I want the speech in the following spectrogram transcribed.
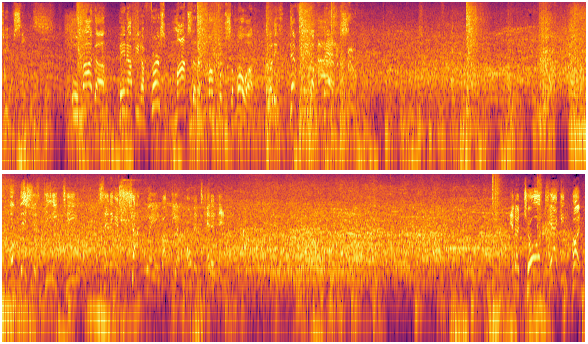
cheap seats. Umaga may not be the first monster to come from Samoa, but he's definitely the baddest. Shockwave up the opponent's head and neck. And a jaw-jacking punch.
